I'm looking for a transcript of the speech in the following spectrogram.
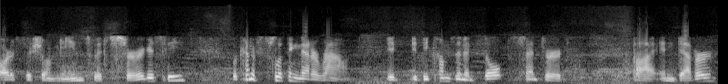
artificial means, with surrogacy, we're kind of flipping that around. It, it becomes an adult centered uh, endeavor,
